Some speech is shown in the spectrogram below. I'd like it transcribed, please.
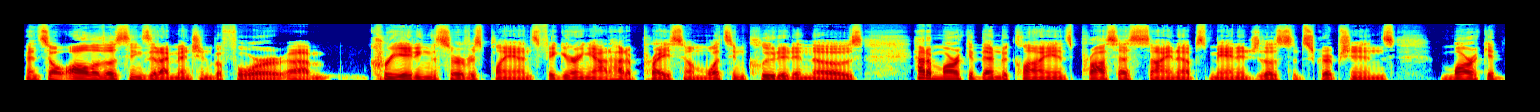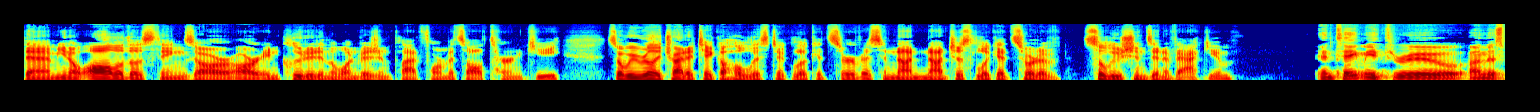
And so all of those things that I mentioned before, um, creating the service plans, figuring out how to price them, what's included in those, how to market them to clients, process signups, manage those subscriptions, market them, you know, all of those things are are included in the One Vision platform. It's all turnkey. So we really try to take a holistic look at service and not not just look at sort of solutions in a vacuum. And take me through on this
